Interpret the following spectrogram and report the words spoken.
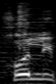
ஹோலி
